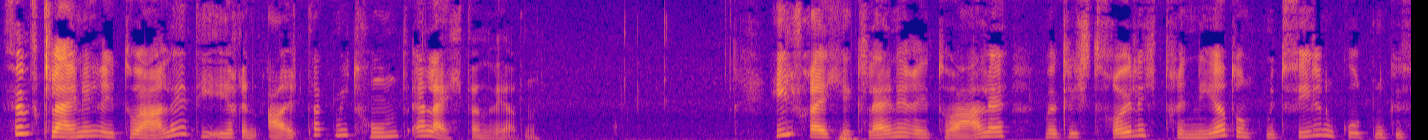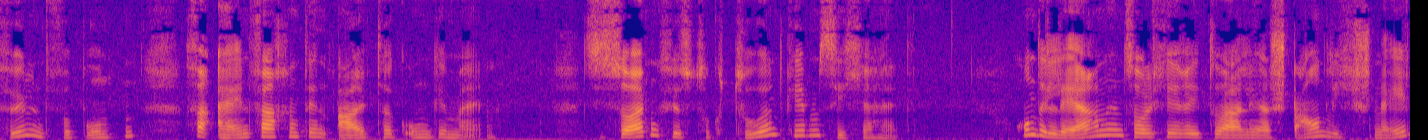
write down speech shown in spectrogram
Fünf kleine Rituale, die Ihren Alltag mit Hund erleichtern werden. Hilfreiche kleine Rituale, möglichst fröhlich trainiert und mit vielen guten Gefühlen verbunden, vereinfachen den Alltag ungemein. Sie sorgen für Struktur und geben Sicherheit. Hunde lernen solche Rituale erstaunlich schnell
